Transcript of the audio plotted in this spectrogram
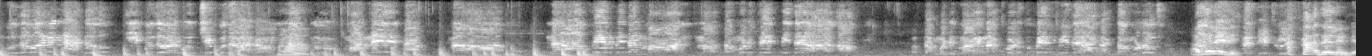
బుధవారం నాడు ఈ బుధవారం వచ్చే బుధవారం ఆ. నాకు మా అన్నయ్య నా- నా- నా పేరు మీద మా మా తమ్ముడి పేరు మీద ఆ, మా తమ్ముడి మా నా కొడుకు పేరు మీద నా తమ్ముడు అదేలేండి. అదేలేండి.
